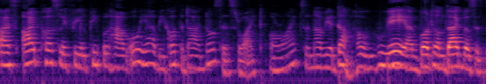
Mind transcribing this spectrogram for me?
as I personally feel, people have, oh, yeah, we got the diagnosis right. All right, so now we are done. Oh, hey, I've got some diagnosis.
